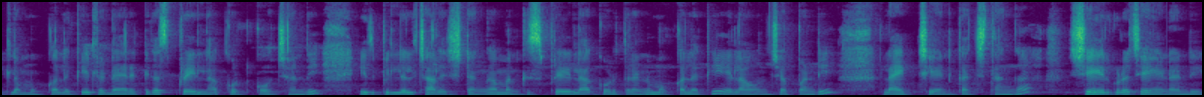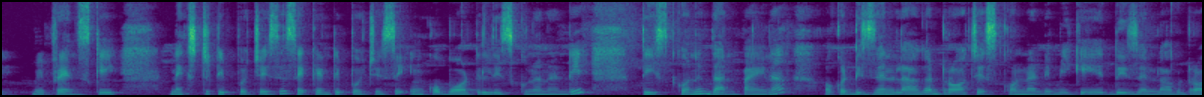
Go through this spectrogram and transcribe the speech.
ఇట్లా ముక్కలకి ఇట్లా డైరెక్ట్గా స్ప్రే లాగా కొట్టుకోవచ్చండి. ఇది పిల్లలు చాలా ఇష్టంగా మనకి స్ప్రేలా కొడతారండి మొక్కలకి. ఎలా ఉంది చెప్పండి. లైక్ చేయండి ఖచ్చితంగా. షేర్ కూడా చేయండి మీ ఫ్రెండ్స్కి. నెక్స్ట్ టిప్ వచ్చేసి సెకండ్ టిప్ వచ్చేసి ఇంకో బాటిల్ తీసుకున్నానండి. తీసుకొని దానిపైన ఒక డిజైన్ లాగా డ్రా చేసుకోండి మీకు ఏ డిజైన్ లాగా డ్రా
